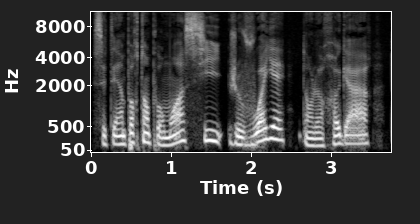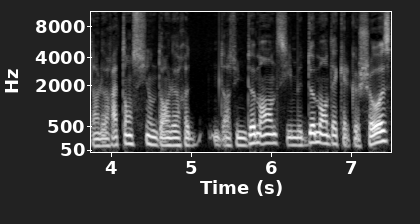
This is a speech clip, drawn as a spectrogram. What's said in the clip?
c'était important pour moi si je voyais dans leur regard, dans leur attention, dans, leur, dans une demande, s'ils me demandaient quelque chose,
